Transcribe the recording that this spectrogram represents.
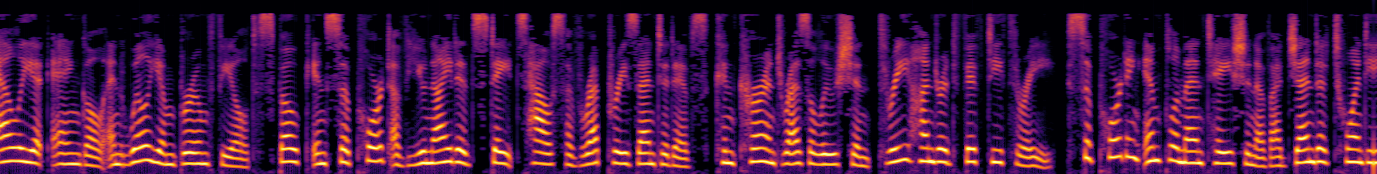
Eliot Engel and William Broomfield spoke in support of United States House of Representatives Concurrent Resolution 353, supporting implementation of Agenda 20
